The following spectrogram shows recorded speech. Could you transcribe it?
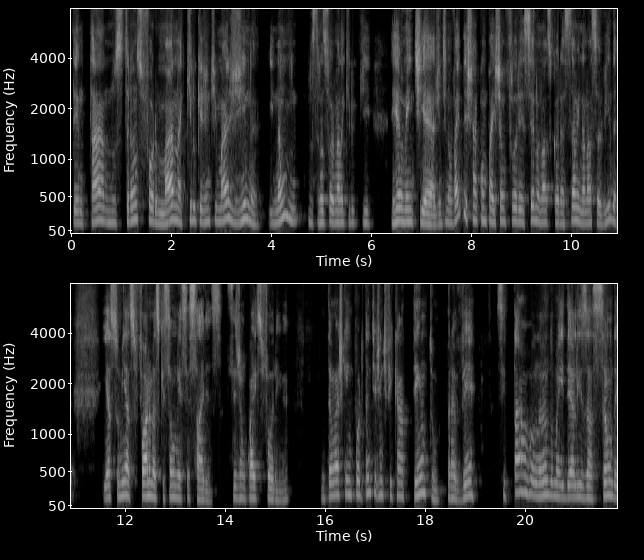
tentar nos transformar naquilo que a gente imagina e não nos transformar naquilo que realmente é. A gente não vai deixar a compaixão florescer no nosso coração e na nossa vida e assumir as formas que são necessárias, sejam quais forem, né? Então, acho que é importante a gente ficar atento para ver se está rolando uma idealização da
